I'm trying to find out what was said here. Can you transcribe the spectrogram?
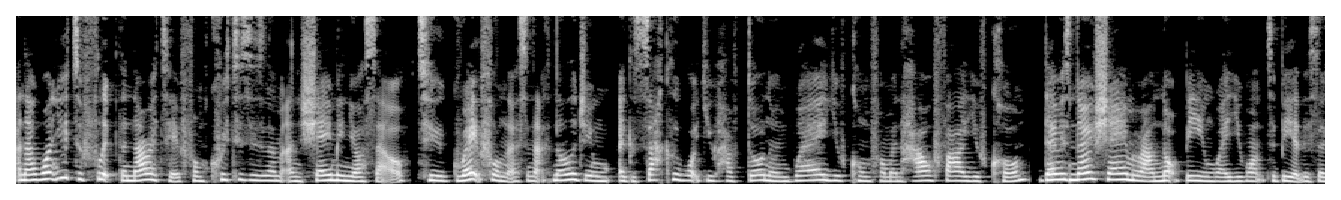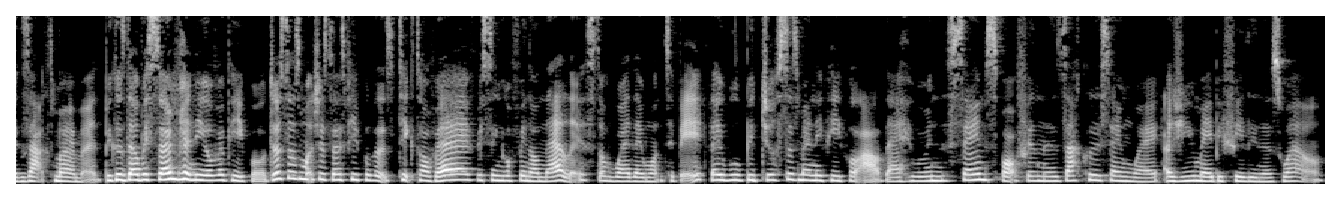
And I want you to flip the narrative from criticism and shaming yourself to gratefulness and acknowledging exactly what you have done and where you've come from and how far you've come. There is no shame around not being where you want to be at this exact moment because there'll be so many other people, just as much as there's people that's ticked off every single thing on their list of where they want to be, there will be just as many people out there who are in the same spot feeling exactly the same way as you may be feeling as well.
